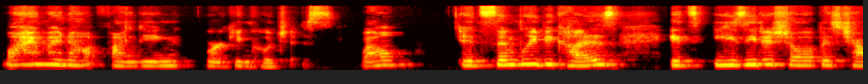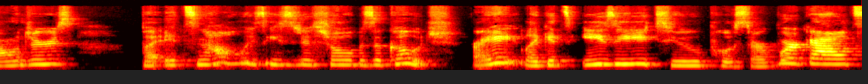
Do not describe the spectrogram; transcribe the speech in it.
Why am I not finding working coaches? Well, it's simply because it's easy to show up as challengers, but it's not always easy to show up as a coach, right? Like it's easy to post our workouts,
